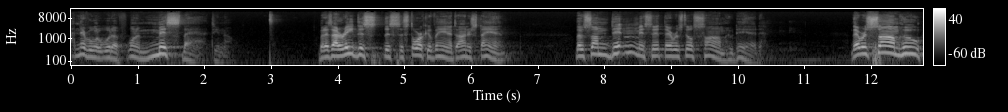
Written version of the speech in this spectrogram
I never would have want to miss that, you know. But as I read this, this historic event, I understand, though some didn't miss it, there were still some who did. There were some who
